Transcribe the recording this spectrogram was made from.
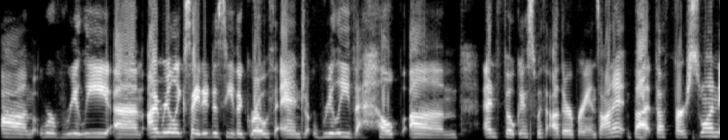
um, we're really um, i'm really excited to see the growth and really the help um, and focus with other brands on it. But the first one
